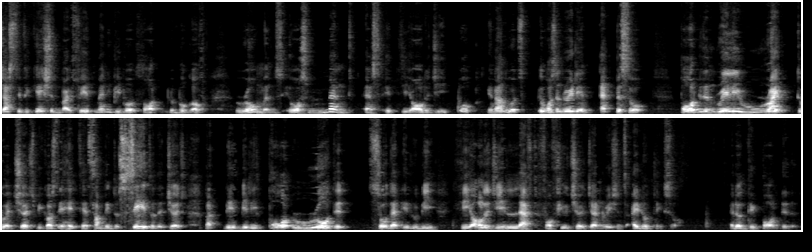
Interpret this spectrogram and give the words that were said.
justification by faith, many people thought the book of Romans, it was meant as a theology book. In other words, it wasn't really an epistle. Paul didn't really write to a church because they had, had something to say to the church, but they believe Paul wrote it so that it would be theology left for future generations. I don't think so. I don't think Paul did it.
